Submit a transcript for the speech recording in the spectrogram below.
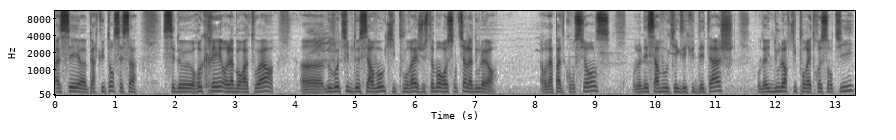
assez euh, percutant, c'est ça. C'est de recréer en laboratoire un nouveau type de cerveau qui pourrait justement ressentir la douleur. on n'a pas de conscience, on a des cerveaux qui exécutent des tâches, on a une douleur qui pourrait être ressentie.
